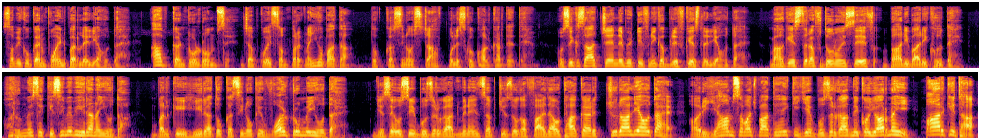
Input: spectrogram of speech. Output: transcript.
सभी को गन पॉइंट पर ले लिया होता है। अब कंट्रोल रूम से जब कोई संपर्क नहीं हो पाता तो कसिनो स्टाफ पुलिस को कॉल कर देते हैं। उसी के साथ चैन ने भी टिफनी का ब्रीफ केस ले लिया होता है। बाकी इस तरफ़ दोनों ही सेफ़ बारी बारी खुलते हैं। और उनमें से किसी में भी हीरा नहीं होता, बल्कि हीरा तो कसिनो के वॉल्ट रूम में ही होता है, जिसे उसी बुज़ुर्ग आदमी ने इन सब चीज़ों का फ़ायदा उठाकर चुरा लिया होता है। और यह हम समझ पाते हैं कि यह बुज़ुर्ग आदमी कोई और नहीं, पार्क ही था।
